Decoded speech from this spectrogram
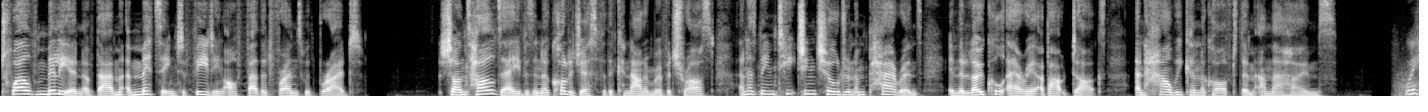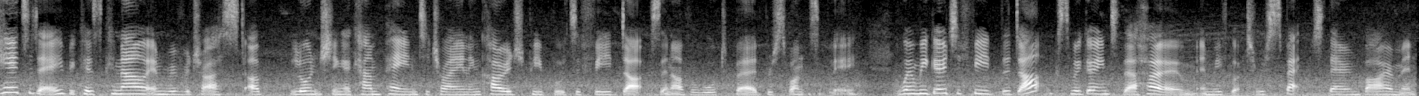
12 million of them admitting to feeding our feathered friends with bread. Chantal Dave is an ecologist for the Canal and River Trust and has been teaching children and parents in the local area about ducks and how we can look after them and their homes. We're here today because Canal and River Trust are launching a campaign to try and encourage people to feed ducks and other water birds responsibly. When we go to feed the ducks, we're going to their home and we've got to respect their environment.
